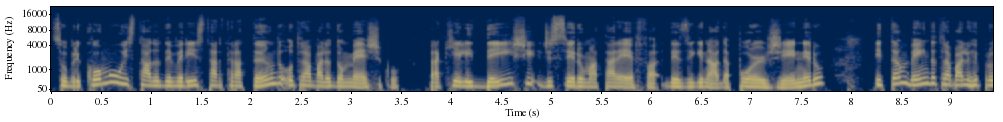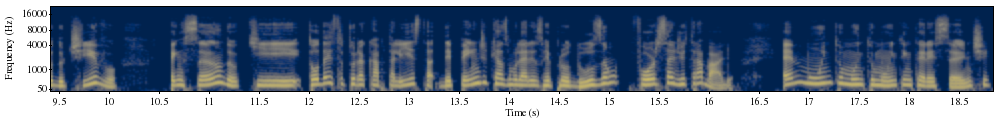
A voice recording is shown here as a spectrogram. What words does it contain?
sobre como o Estado deveria estar tratando o trabalho doméstico para que ele deixe de ser uma tarefa designada por gênero e também do trabalho reprodutivo, pensando que toda a estrutura capitalista depende que as mulheres reproduzam força de trabalho. É muito, muito, muito interessante.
